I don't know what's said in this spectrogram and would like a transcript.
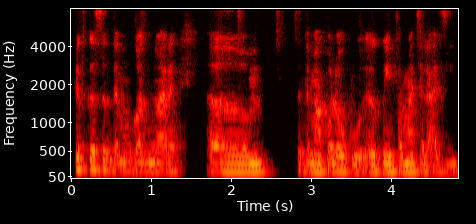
Cred că suntem în continuare uh, suntem acolo cu, cu informații la zi.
